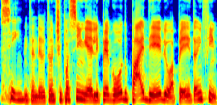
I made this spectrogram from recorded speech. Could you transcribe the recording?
Sim. Entendeu? Então, tipo assim, ele pegou do pai dele o AP, então, enfim.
